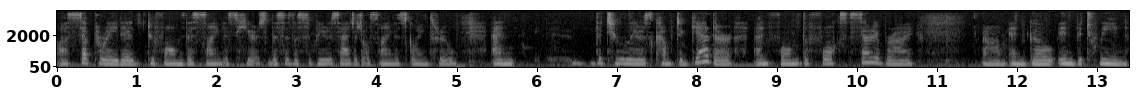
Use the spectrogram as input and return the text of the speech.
are separated to form this sinus here. So this is the superior sagittal sinus going through and the two layers come together and form the falx cerebri um, and go in between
